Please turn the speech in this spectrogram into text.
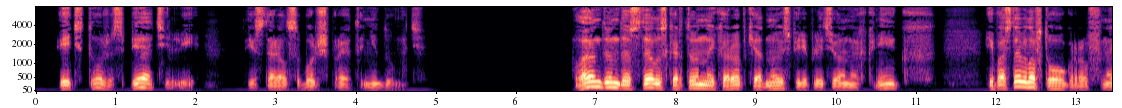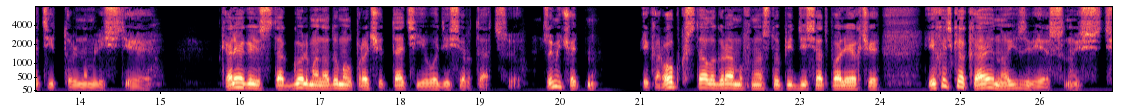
— «эти тоже спятили», и старался больше про это не думать. Лондон достал из картонной коробки одну из переплетенных книг и поставил автограф на титульном листе. Коллега из Стокгольма надумал прочитать его диссертацию. Замечательно. И коробка стала граммов на сто пятьдесят полегче, и хоть какая, но известность.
